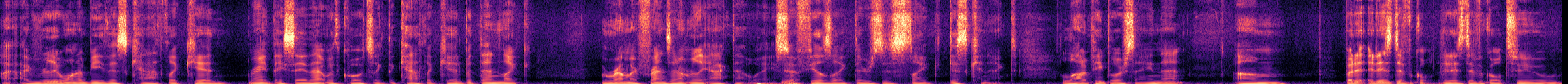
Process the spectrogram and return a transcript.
I, I really want to be this Catholic kid, right? They say that with quotes like the Catholic kid, but then like around my friends, I don't really act that way, so Yeah. it feels like there's this like disconnect. A lot of people are saying that, um, but it, it is difficult. It is difficult to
